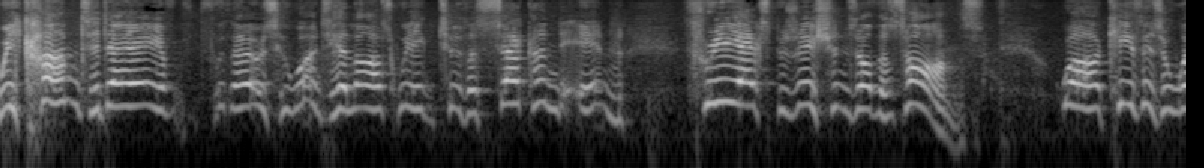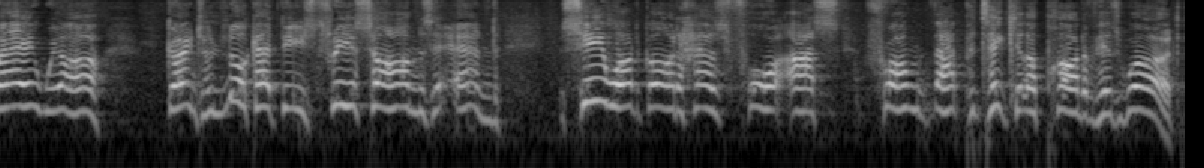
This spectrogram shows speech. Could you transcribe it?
We come today, for those who weren't here last week, to the second in three expositions of the Psalms. While Keith is away, we are going to look at these three Psalms and see what God has for us from that particular part of His Word.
